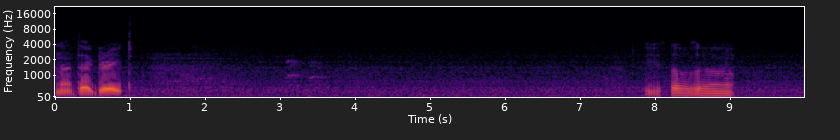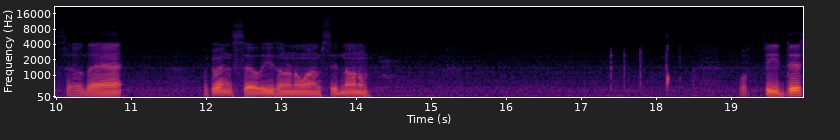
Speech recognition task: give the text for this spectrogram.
Not that great. Use those up. Sell that. I'll go ahead and sell these. I don't know why I'm sitting on them. Feed this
